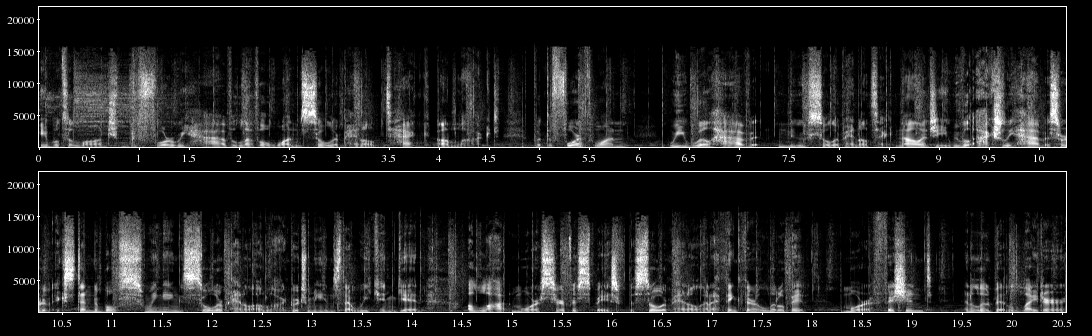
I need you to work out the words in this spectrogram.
able to launch before we have level 1 solar panel tech unlocked. But the fourth one, we will have new solar panel technology. We will actually have a sort of extendable swinging solar panel unlocked, which means that we can get a lot more surface space for the solar panel. And I think they're a little bit more efficient and a little bit lighter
